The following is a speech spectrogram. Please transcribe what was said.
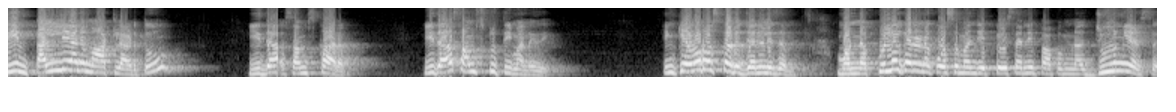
దీని తల్లి అని మాట్లాడుతూ ఇదా సంస్కారం ఇదా సంస్కృతి మనది. ఇంకెవరు వస్తారు జర్నలిజం? మొన్న కులగణన కోసం అని చెప్పేసి అని పాపం నా జూనియర్స్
